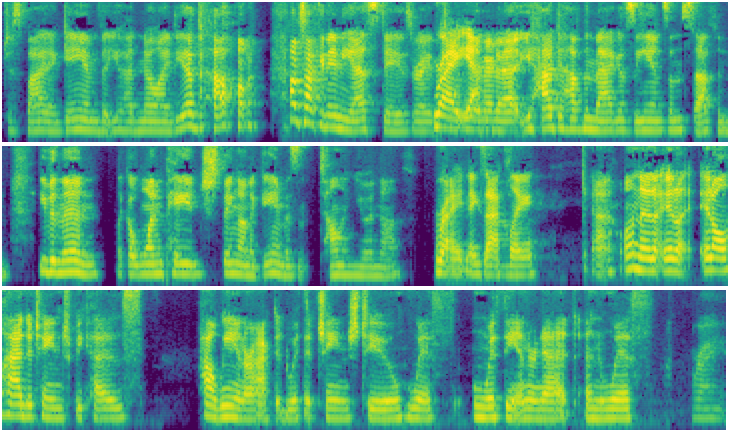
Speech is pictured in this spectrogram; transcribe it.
just buy a game that you had no idea about. I'm talking NES days, right? Right, Before the yeah. Internet. You had to have the magazines and stuff, and even then, like a one page thing on a game isn't telling you enough. right exactly yeah well and it, it, it all had to change because how we interacted with it changed too with with the internet and with Right.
